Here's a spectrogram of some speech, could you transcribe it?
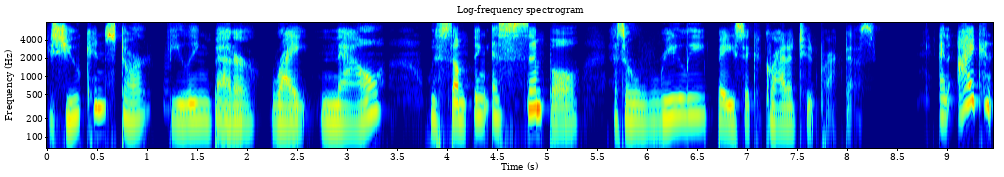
is you can start feeling better right now with something as simple as a really basic gratitude practice. And I can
